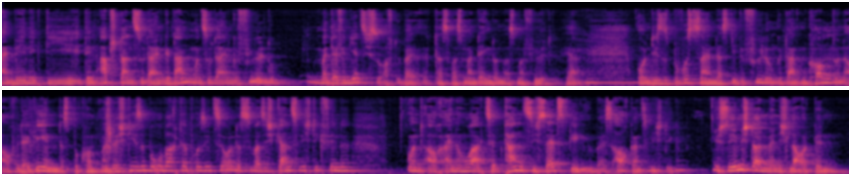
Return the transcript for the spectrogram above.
ein wenig die, den Abstand zu deinen Gedanken und zu deinen Gefühlen. Du, man definiert sich so oft über das, was man denkt und was man fühlt. Ja? Mhm. Und dieses Bewusstsein, dass die Gefühle und Gedanken kommen und auch wieder gehen, das bekommt man durch diese Beobachterposition. Das ist, was ich ganz wichtig finde. Und auch eine hohe Akzeptanz sich selbst gegenüber ist auch ganz wichtig. Mhm. Ich sehe mich dann, wenn ich laut bin.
